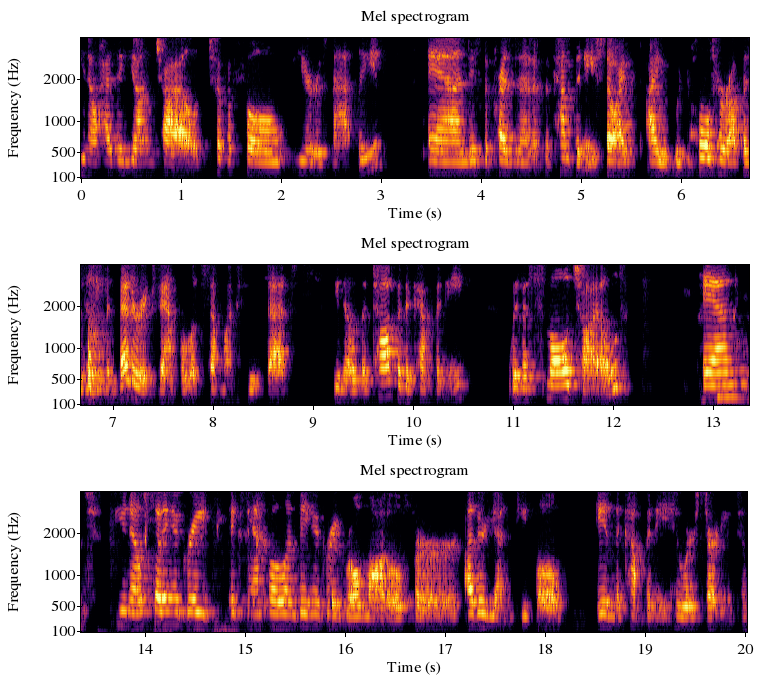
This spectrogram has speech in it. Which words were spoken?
you know, has a young child, took a full year's mat leave, and is the president of the company. So I, I would hold her up as an even better example of someone who's at, you know, the top of the company with a small child and you know setting a great example and being a great role model for other young people in the company who are starting to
